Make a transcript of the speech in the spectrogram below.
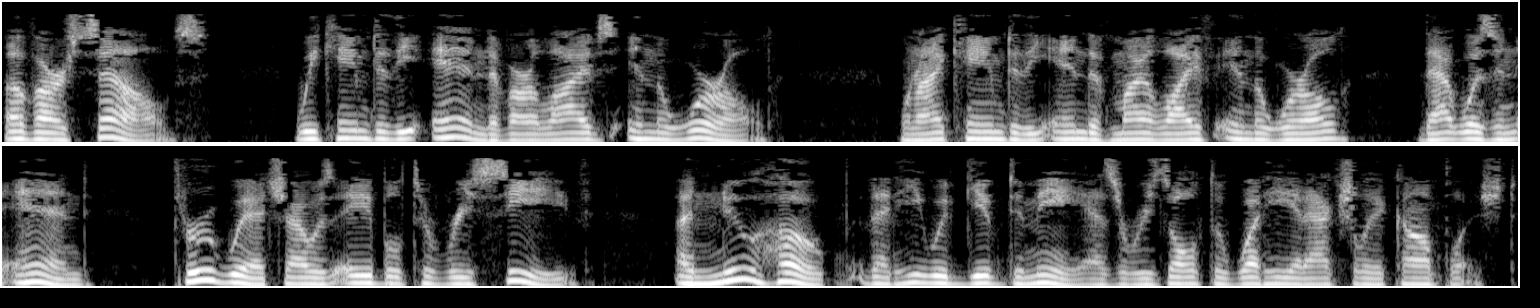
of ourselves. We came to the end of our lives in the world. When I came to the end of my life in the world, that was an end through which I was able to receive a new hope that He would give to me as a result of what He had actually accomplished.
